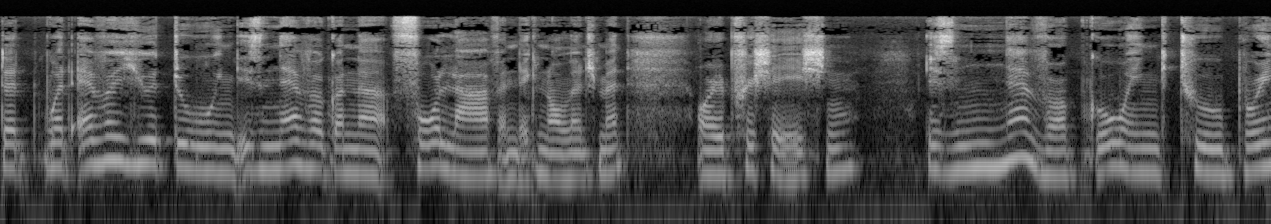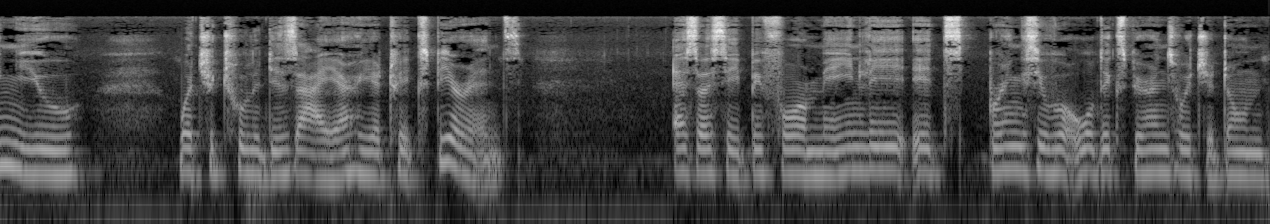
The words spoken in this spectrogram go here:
that whatever you're doing is never gonna, for love and acknowledgement or appreciation, is never going to bring you what you truly desire here to experience. As I said before, mainly it brings you old experience which you don't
